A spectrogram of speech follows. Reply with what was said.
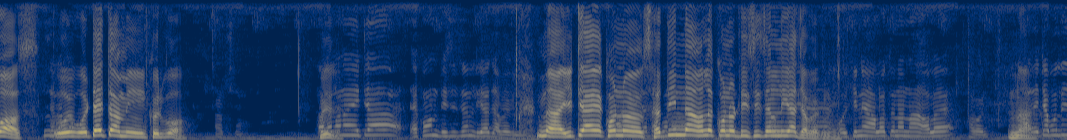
বস ওই ওইটাই তো আমি করব। আচ্ছা। মানে এটা এখন ডিসিশন লিয়া যাবে না? এটা এখন সেদিন না হলে কোনো ডিসিশন লিয়া যাবে না? ওইখানে আলোচনা না হলে হবে না। এটা বলি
